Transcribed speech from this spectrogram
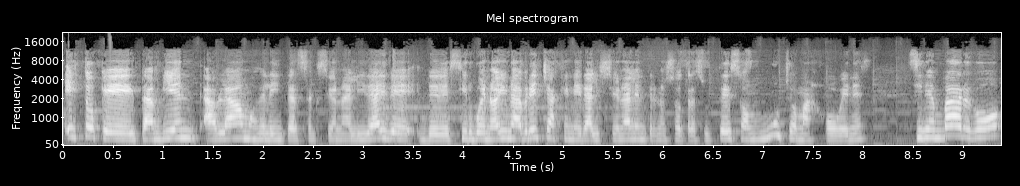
Esto que también hablábamos de la interseccionalidad y de, de decir, bueno, hay una brecha generacional entre nosotras, ustedes son mucho más jóvenes, sin embargo,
